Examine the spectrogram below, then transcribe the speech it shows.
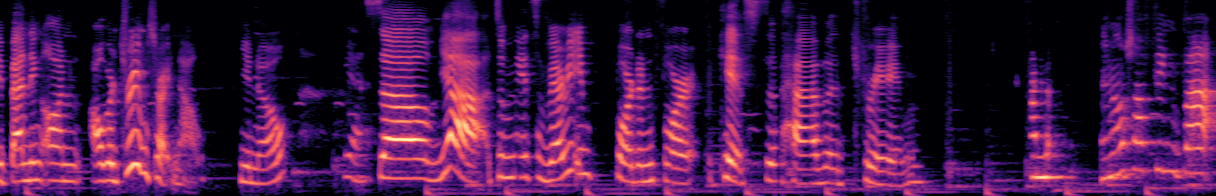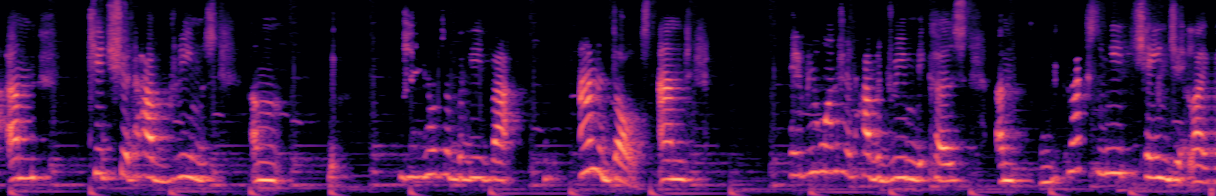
depending on our dreams right now you know? Yeah so yeah to me it's very important for kids to have a dream. And and also i think that um kids should have dreams. Um i also believe that and adults and everyone should have a dream because um you can actually change it. Like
